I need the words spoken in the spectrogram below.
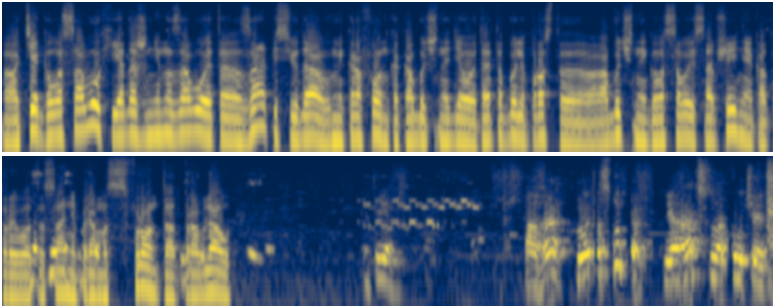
э, те голосовухи, я даже не назову это записью, да, в микрофон, как обычно делают, а это были просто обычные голосовые сообщения, которые вот Саня прямо с фронта отправлял. Ага, ну это супер. Я рад, что у нас получается.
